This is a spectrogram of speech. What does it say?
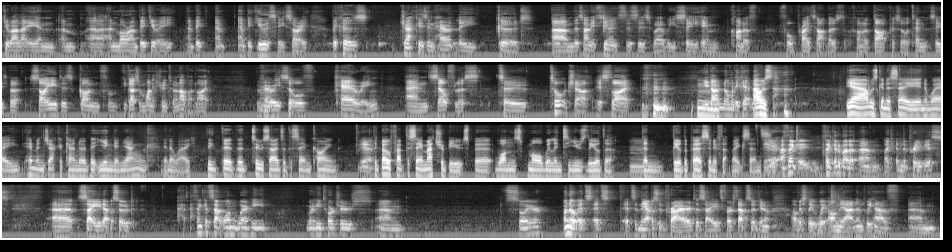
duality and um, uh, and more ambiguity ambig- am- ambiguity. Sorry, because Jack is inherently good. Um, there's only a few instances where we see him kind of fall prey to like, those kind of darker sort of tendencies, but Sayid has gone from he goes from one extreme to another, like mm. very sort of caring and selfless to torture. It's like you mm. don't normally get that. I was, yeah, I was gonna say in a way, him and Jack are kind of a bit yin and yang in a way. The the, the two sides of the same coin. Yeah, They both have the same attributes, but one's more willing to use the other than the other person, if that makes sense. Yeah, I think thinking about it, um, like in the previous uh, Sayid episode, I think it's that one where he where he tortures um, Sawyer. Oh no, it's it's it's in the episode prior to Sayid's first episode. You know, obviously we on the island we have um,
